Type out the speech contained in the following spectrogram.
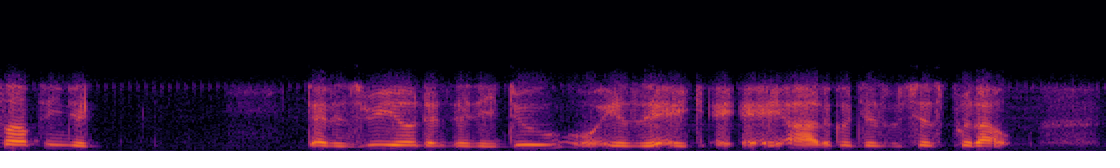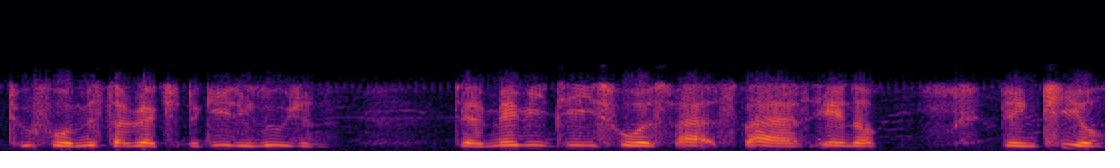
something that that is real that, that they do, or is it a, a, a article just was just put out to for misdirection to give the illusion that maybe these four spies end up being killed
